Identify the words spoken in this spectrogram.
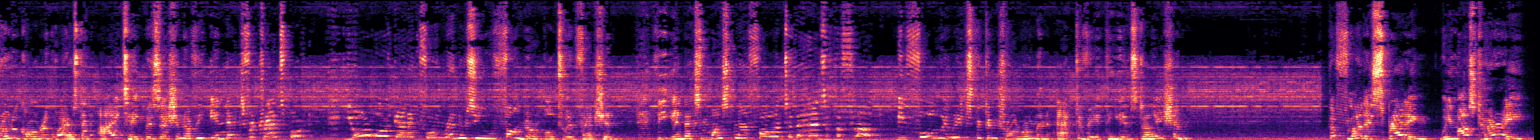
Protocol requires that I take possession of the index for transport. Your organic form renders you vulnerable to infection. The index must not fall into the hands of the flood before we reach the control room and activate the installation. The flood is spreading. We must hurry.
